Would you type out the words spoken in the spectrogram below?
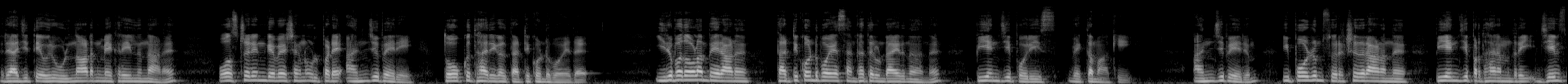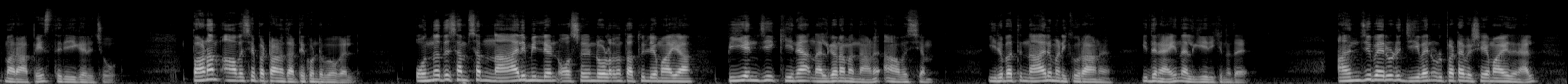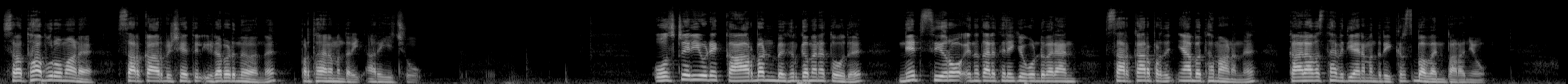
രാജ്യത്തെ ഒരു ഉൾനാടൻ മേഖലയിൽ നിന്നാണ് ഓസ്ട്രേലിയൻ ഗവേഷകൻ ഉൾപ്പെടെ അഞ്ചു പേരെ തോക്കുധാരികൾ തട്ടിക്കൊണ്ടുപോയത്. ഇരുപതോളം പേരാണ് തട്ടിക്കൊണ്ടുപോയ സംഘത്തിലുണ്ടായിരുന്നതെന്ന് പി എൻ ജി പോലീസ് വ്യക്തമാക്കി. അഞ്ചു പേരും ഇപ്പോഴും സുരക്ഷിതരാണെന്ന് പി എൻ ജി പ്രധാനമന്ത്രി ജെയിംസ് മറാപ്പെ സ്ഥിരീകരിച്ചു. പണം ആവശ്യപ്പെട്ടാണ് തട്ടിക്കൊണ്ടുപോകൽ. ഒന്ന് ദശാംശം നാല് മില്യൺ ഓസ്ട്രേലിയൻ ഡോളറിന് തത്തുല്യമായ പി എൻ ജി കിന നൽകണമെന്നാണ് ആവശ്യം. ഇരുപത്തിനാല് മണിക്കൂറാണ് ഇതിനായി നൽകിയിരിക്കുന്നത്. അഞ്ചു പേരുടെ ജീവൻ ഉൾപ്പെട്ട വിഷയമായതിനാൽ ശ്രദ്ധാപൂർവമാണ് സർക്കാർ വിഷയത്തിൽ ഇടപെടുന്നതെന്ന് പ്രധാനമന്ത്രി അറിയിച്ചു. ഓസ്ട്രേലിയയുടെ കാർബൺ ബഹിർഗമന തോത് നെറ്റ് സീറോ എന്ന തലത്തിലേക്ക് കൊണ്ടുവരാൻ സർക്കാർ പ്രതിജ്ഞാബദ്ധമാണെന്ന് കാലാവസ്ഥാ വ്യതിയാന മന്ത്രി ക്രിസ് ഭവൻ പറഞ്ഞു.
